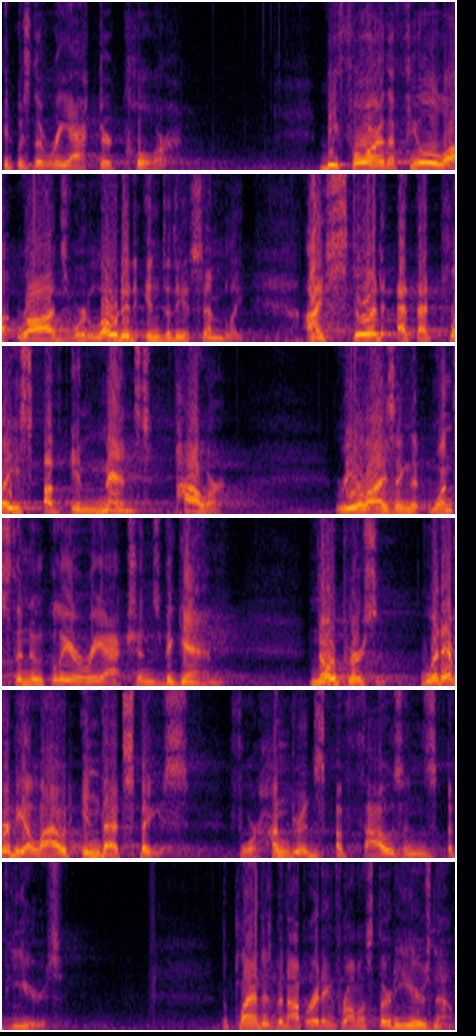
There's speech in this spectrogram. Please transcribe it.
It was the reactor core. Before the fuel rods were loaded into the assembly, I stood at that place of immense power, realizing that once the nuclear reactions began, no person would ever be allowed in that space for hundreds of thousands of years. The plant has been operating for almost 30 years now.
